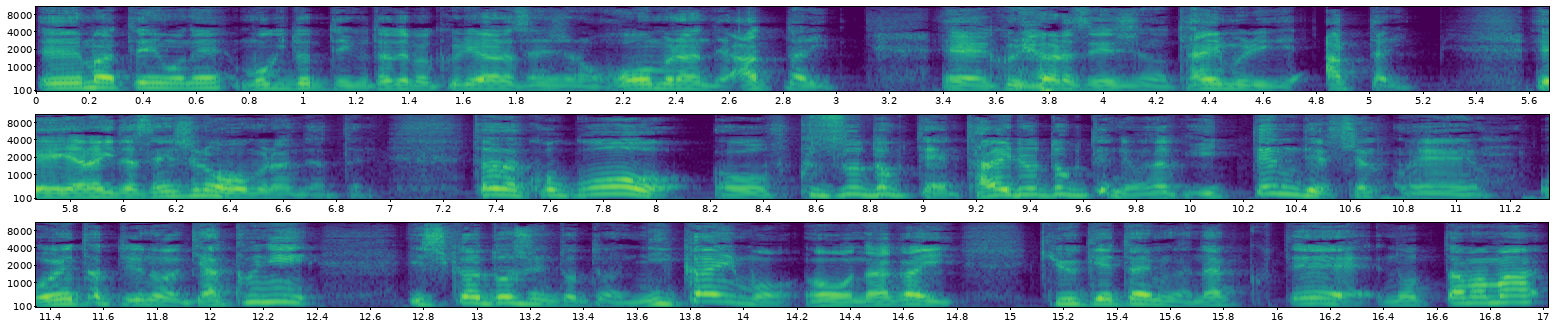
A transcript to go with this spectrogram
えー、まあ、点をね、もぎ取っていく。例えば、栗原選手のホームランであったり、えー、栗原選手のタイムリーであったり、えー、柳田選手のホームランであったり。ただ、ここを、複数得点、大量得点ではなく1点でし、えー、終えたというのは逆に、石川投手にとっては2回も長い休憩タイムがなくて、乗ったまま、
